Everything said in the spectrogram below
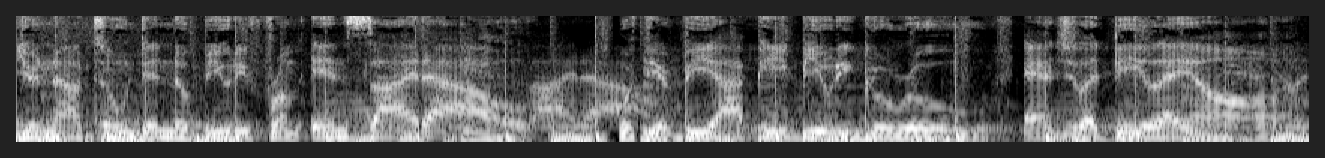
You're now tuned in to Beauty from Inside Out with your VIP beauty guru, Angela De Leon.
